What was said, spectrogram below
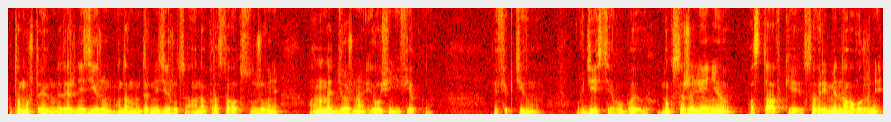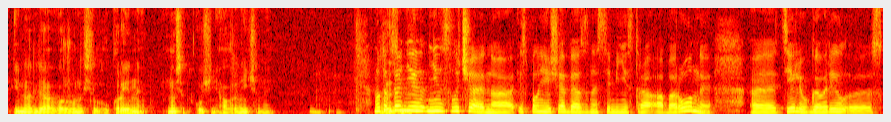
Потому что ее модернизируем, она модернизируется, она проста в обслуживании, она надежна и очень эффектна, эффективна в действиях в боевых. Но, к сожалению, поставки современного вооружения именно для вооруженных сил Украины носят очень ограниченный Ну тогда размер. не, не случайно исполняющий обязанности министра обороны э, Телев говорил э, с,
